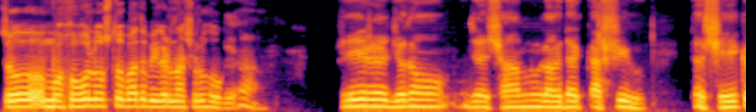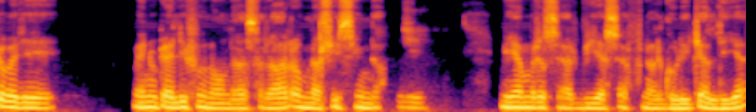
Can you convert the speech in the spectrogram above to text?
ਸੋ ਮਾਹੌਲ ਉਸ ਤੋਂ ਬਾਅਦ ਵਿਗੜਨਾ ਸ਼ੁਰੂ ਹੋ ਗਿਆ। ਹਾਂ। ਫਿਰ ਜਦੋਂ ਜੇ ਸ਼ਾਮ ਨੂੰ ਲੱਗਦਾ ਕਰਫਿਊ ਤਾਂ 6 ਵਜੇ ਮੈਨੂੰ ਟੈਲੀਫੋਨ ਆਉਂਦਾ ਸਰਦਾਰ ਅਮਨਾਸ਼ੀ ਸਿੰਘ ਦਾ। ਜੀ। ਵੀ ਅੰਮ੍ਰਿਤਸਰ ਬੀਐਸਐਫ ਨਾਲ ਗੋਲੀ ਚੱਲਦੀ ਹੈ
